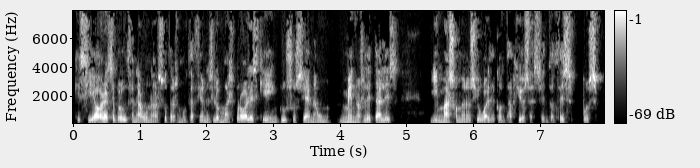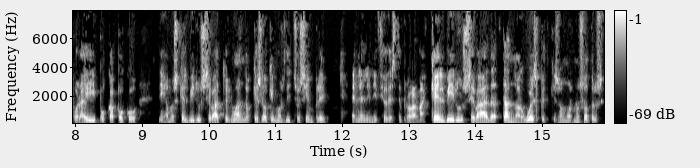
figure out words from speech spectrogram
Que si ahora se producen algunas otras mutaciones, lo más probable es que incluso sean aún menos letales y más o menos igual de contagiosas. Entonces, pues por ahí poco a poco, digamos que el virus se va atenuando, que es lo que hemos dicho siempre en el inicio de este programa, que el virus se va adaptando al huésped que somos nosotros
